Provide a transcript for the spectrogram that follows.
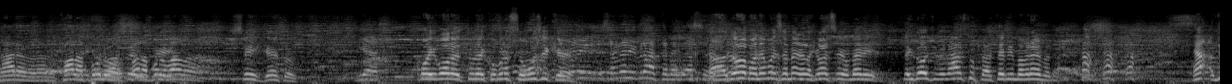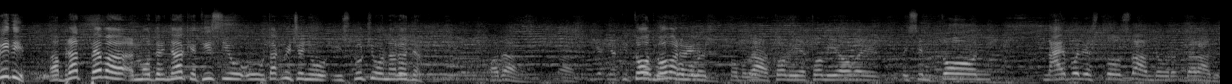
Naravno, naravno. Hvala puno, hvala puno vama. Svih, eto, Yes. koji vole tu neku vrstu muzike. Za meni brate ne glasaju. A dobro, nemoj za mene da glasaju meni, nek dođu na nastupe, a tebi ima vremena. Ja, vidi, a brat peva modernjake, ti si u, u takmičenju isključivo narodnjak. Pa da. Ja ti to odgovara? Tomu leži, tomu leži. Da, to mi je, to mi je ovaj, mislim, to najbolje što znam da, da radim.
